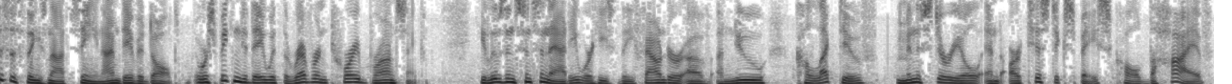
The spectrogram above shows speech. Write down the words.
This is Things Not Seen. I'm David Dault. We're speaking today with the Reverend Troy Bronsink. He lives in Cincinnati, where he's the founder of a new collective ministerial and artistic space called The Hive.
